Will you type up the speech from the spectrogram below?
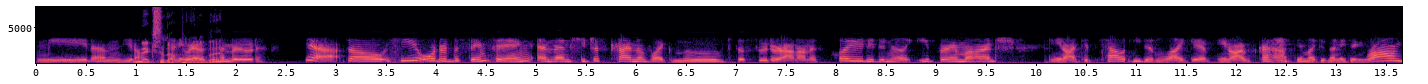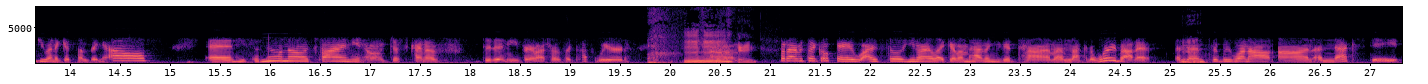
meat and you know. Mix it up anyway, I was little in the mood. Yeah. So he ordered the same thing, and then he just kind of like moved the food around on his plate. He didn't really eat very much. You know, I could tell he didn't like it. You know, I was kind of asking like, "Is anything wrong? Do you want to get something else?" And he said, "No, no, it's fine." You know, just kind of didn't eat very much. I was like, "That's weird." Mm-hmm. Um, okay. But I was like, okay, I still, you know, I like him. I'm having a good time. I'm not going to worry about it. And Yeah. then so we went out on a next date.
